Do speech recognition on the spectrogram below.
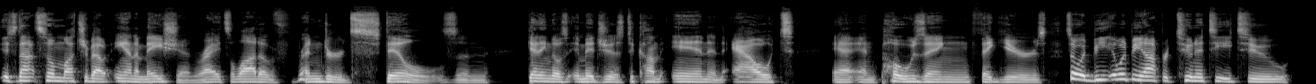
it's not so much about animation, right? It's a lot of rendered stills and getting those images to come in and out and, and posing figures. So it would be it would be an opportunity to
